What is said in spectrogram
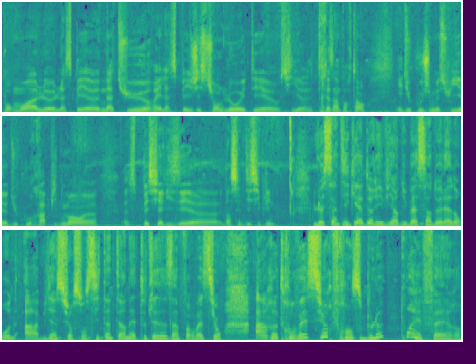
pour moi l'aspect nature et l'aspect gestion de l'eau était aussi très important. Et du coup je me suis du coup rapidement spécialisé dans cette discipline. Le syndicat de rivière du bassin de la Drône a bien sûr son site internet, toutes les informations à retrouver sur francebleu.fr.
